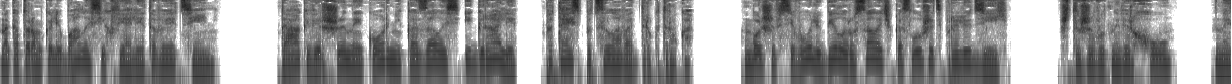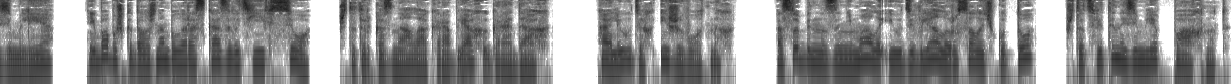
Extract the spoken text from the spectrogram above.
на котором колебалась их фиолетовая тень. Так вершины и корни, казалось, играли, пытаясь поцеловать друг друга. Больше всего любила русалочка слушать про людей, что живут наверху, на земле, и бабушка должна была рассказывать ей все, что только знала о кораблях и городах, о людях и животных. Особенно занимало и удивляло русалочку то, что цветы на земле пахнут.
